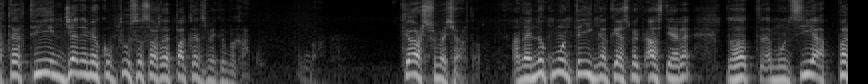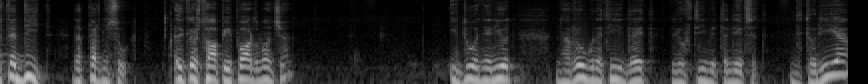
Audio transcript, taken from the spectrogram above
atëherë ti je në gjendje me kuptu se sa është i pakëndshëm ky mëkat. Kjo është shumë e qartë. Andaj nuk mund të ikë nga ky aspekt asnjëherë, do të thotë mundësia për të ditë dhe për të mësuar. Dhe kjo është hapi i parë domethënë që i duhet njeriut në rrugën e tij drejt luftimit të nefsit. Dituria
